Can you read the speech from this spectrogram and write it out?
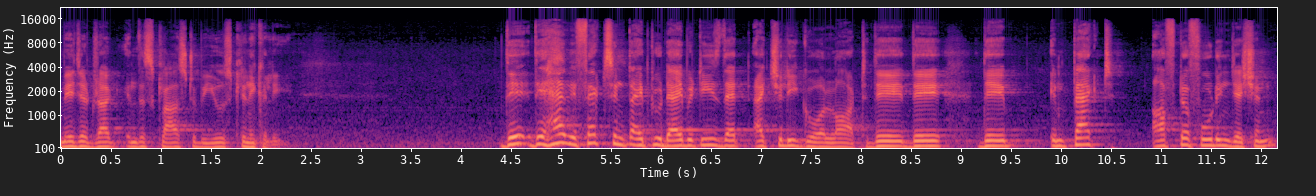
major drug in this class to be used clinically. They, they have effects in type 2 diabetes that actually go a lot. They, they, they impact after food ingestion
